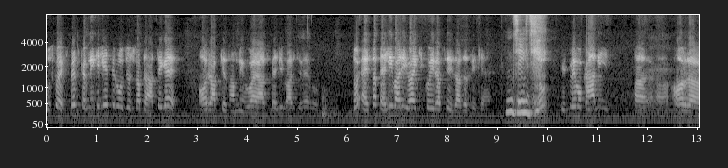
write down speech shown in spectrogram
उसको एक्सप्रेस करने के लिए फिर वो जो शब्द आते गए और आपके सामने हुआ है आज पहली बार जो है वो। तो ऐसा पहली बार ही हुआ है कि कोई रब से इजाज़त लेके आया। जी जी। तो इसलिए वो कहानी आ, आ, और आ,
